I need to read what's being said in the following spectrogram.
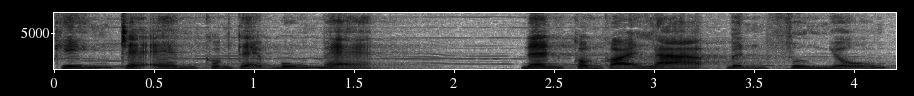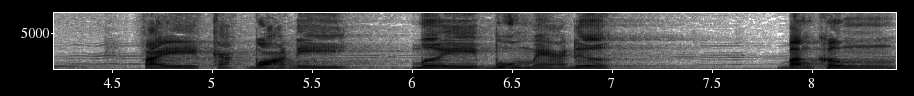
Khiến trẻ em không thể bú mẹ Nên còn gọi là bệnh phương nhũ. Phải cắt bỏ đi mới bú mẹ được. Bằng không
